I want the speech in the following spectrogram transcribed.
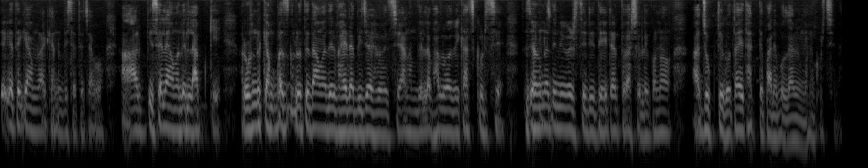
জায়গা থেকে আমরা কেন পিছাতে যাব? আর পিছালে আমাদের লাভ কি? আর অন্য ক্যাম্পাসগুলোতে তো আমাদের ভাইরা বিজয় হয়েছে আলহামদুলিল্লাহ ভালোভাবে কাজ করছে। তো জগন্নাথ ইউনিভার্সিটিতে এটার তো আসলে কোনো যৌক্তিকতাই থাকতে পারে বলে আমি মনে করছি না।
